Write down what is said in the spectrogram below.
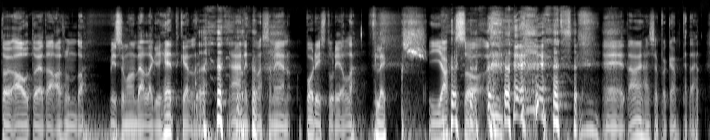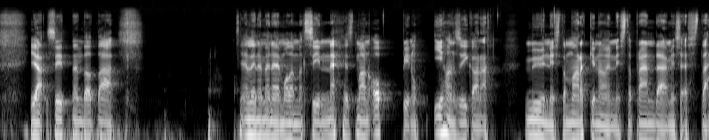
toi auto ja tämä asunto, missä mä oon tälläkin hetkellä äänittämässä meidän podistudiolla Flex. jakso. Ei, tää on ihan söpökämppä tää. Ja sitten tota, eli ne menee molemmat sinne. Ja sitten mä oon oppinut ihan sikana myynnistä, markkinoinnista, brändäämisestä,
